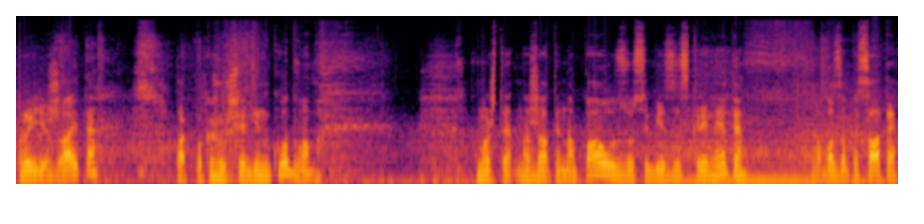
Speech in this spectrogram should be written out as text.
Приїжджайте. Так, покажу ще він-код вам. Можете нажати на паузу, собі заскрінити, або записати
